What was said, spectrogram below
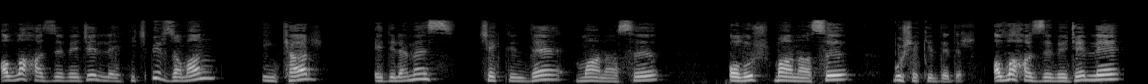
Allah Azze ve Celle hiçbir zaman inkar edilemez şeklinde manası olur. Manası bu şekildedir. Allah Azze ve Celle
